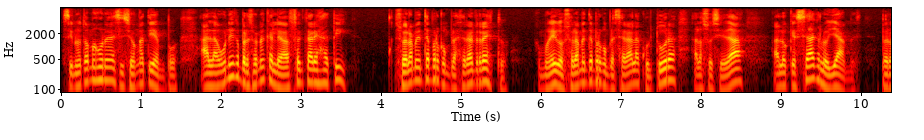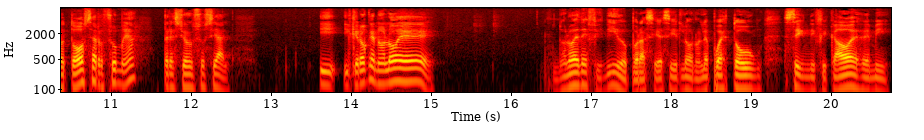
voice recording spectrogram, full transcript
si no tomas una decisión a tiempo, a la única persona que le va a afectar es a ti. Solamente por complacer al resto. Como digo, solamente por complacer a la cultura, a la sociedad, a lo que sea que lo llames. Pero todo se resume a presión social. Y, y creo que no lo he no lo he definido, por así decirlo, no le he puesto un significado desde mi,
